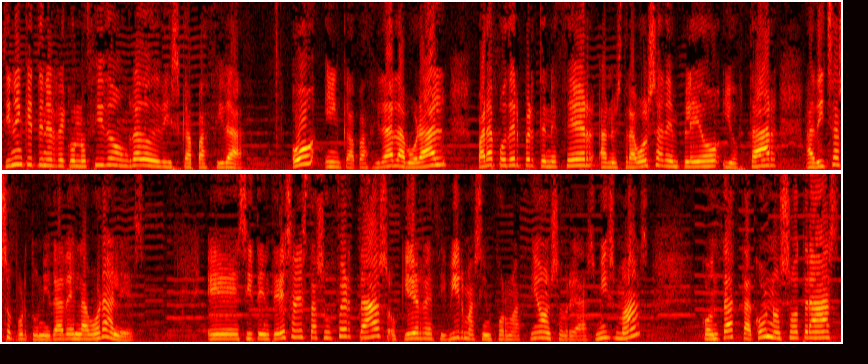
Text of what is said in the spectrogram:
tienen que tener reconocido un grado de discapacidad o incapacidad laboral para poder pertenecer a nuestra bolsa de empleo y optar a dichas oportunidades laborales. Eh, si te interesan estas ofertas o quieres recibir más información sobre las mismas, contacta con nosotras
